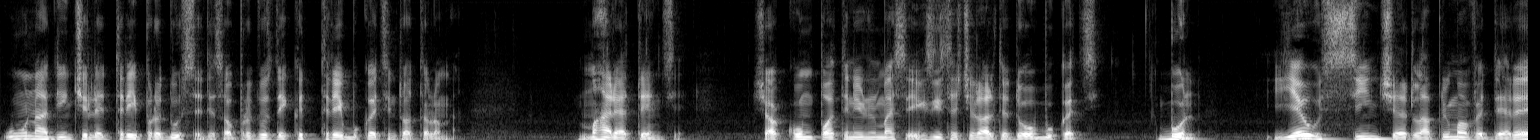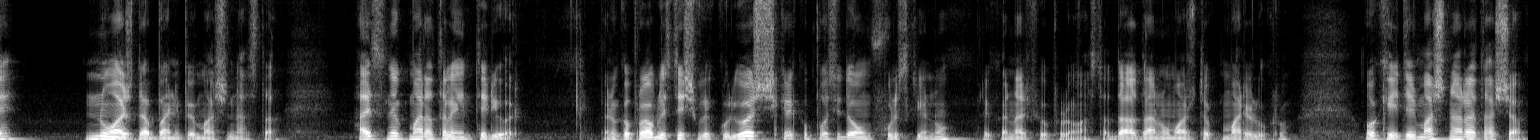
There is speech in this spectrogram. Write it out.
una din cele trei produse, de sau produs decât trei bucăți în toată lumea. Mare atenție. Și acum poate nici nu mai există celelalte două bucăți. Bun. Eu, sincer, la prima vedere, nu aș da banii pe mașina asta. Hai să ne cum arată la interior. Pentru că probabil sunteți și voi curioși și cred că pot să-i dau un full screen, nu? Cred că n-ar fi o problemă asta. Da, dar nu mă ajută cu mare lucru. Ok, deci mașina arată așa.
